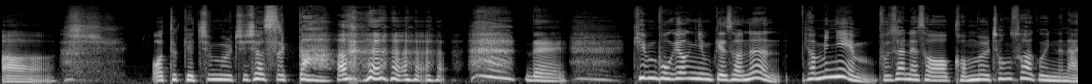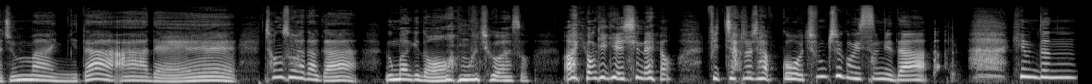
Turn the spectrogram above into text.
아, 어떻게 춤을 추셨을까? 네. 김보경님께서는 현미님 부산에서 건물 청소하고 있는 아줌마입니다. 아, 네. 청소하다가 음악이 너무 좋아서 아 여기 계시네요. 빗자루 잡고 춤추고 있습니다. 힘든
